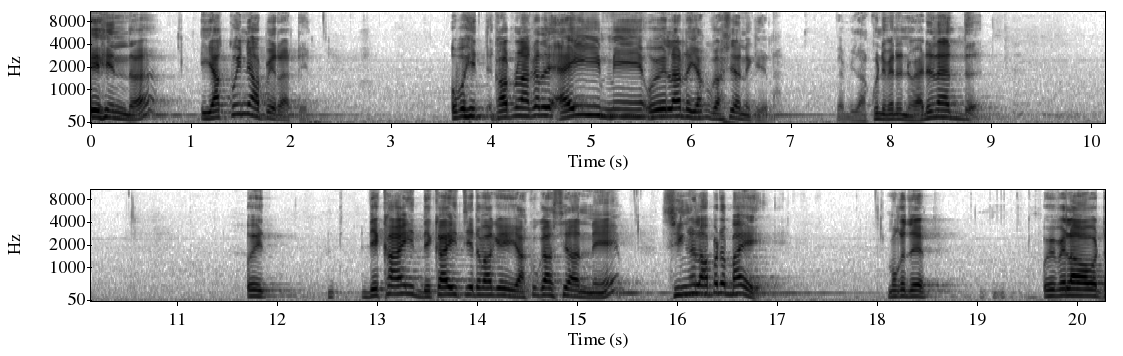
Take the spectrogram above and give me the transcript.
ඒ හින්දා යක්කු ඉන්න අපේ රටේ. ඔබ හිත් කල්පනා කර ඇයි මේ ඔයලාට යකු ගස යන්න කියලා. දැ යක්කුණ වෙන වැඩ නැද්ද. ඔය දෙකයි දෙකයි තියෙන වගේ යකු ගස් යන්නේ සිංහල අපට බයි. මොකද ඔය වෙලාවට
